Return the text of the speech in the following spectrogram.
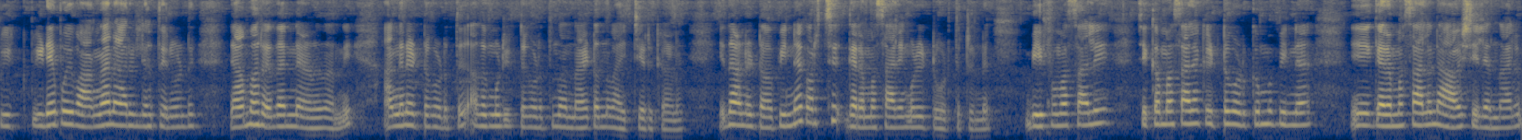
പീടികയിൽ പോയി വാങ്ങാൻ ആരുമില്ലാത്തതിനോണ്ട് ഞാൻ പറയുന്നത് തന്നെയാണ് നന്ദി. അങ്ങനെ ഇട്ട് കൊടുത്ത് അതും കൂടി ഇട്ട് കൊടുത്ത് നന്നായിട്ടൊന്ന് വയറ്റിയെടുക്കുകയാണ്. ഇതാണ് കേട്ടോ പിന്നെ കുറച്ച് ഗരം മസാലയും കൂടി ഇട്ട് കൊടുത്തിട്ടുണ്ട്. ബീഫ് മസാല ചിക്കൻ മസാല ഒക്കെ ഇട്ട് കൊടുക്കുമ്പോൾ പിന്നെ ഈ ഗരം മസാലേന്റെ ആവശ്യമില്ല. എന്നാലും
